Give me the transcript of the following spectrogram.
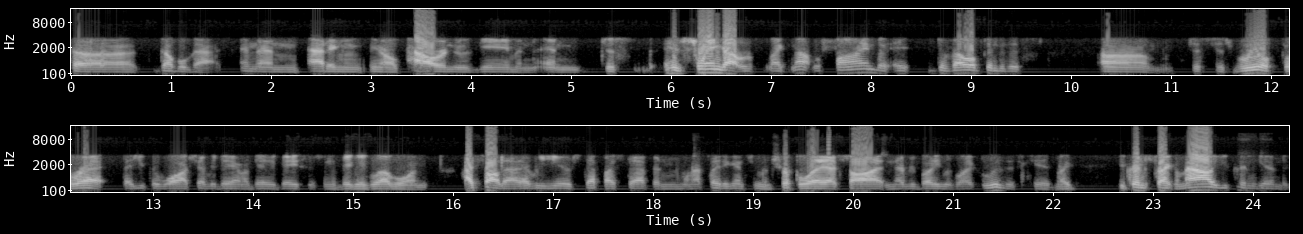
to double that. And then adding you know power into his game and and just his swing got like not refined but it developed into this um just just real threat that you could watch every day on a daily basis in the big league level. And I saw that every year step by step. And when I played against him in AAA I saw it and everybody was like who is this kid? Like you couldn't strike him out you couldn't get him to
